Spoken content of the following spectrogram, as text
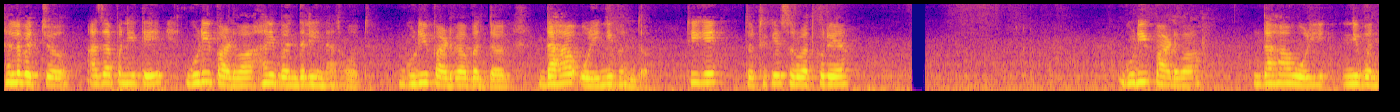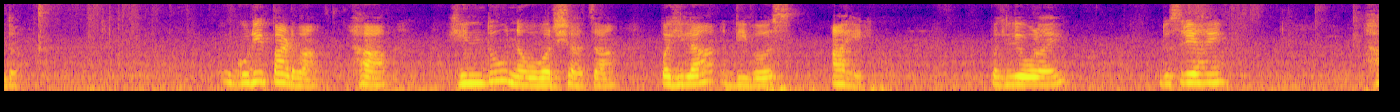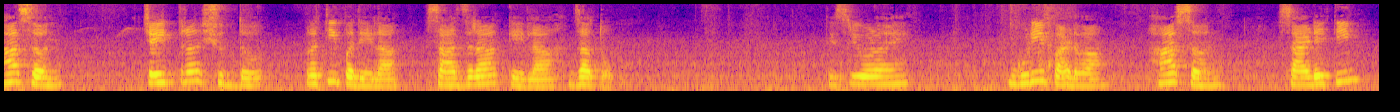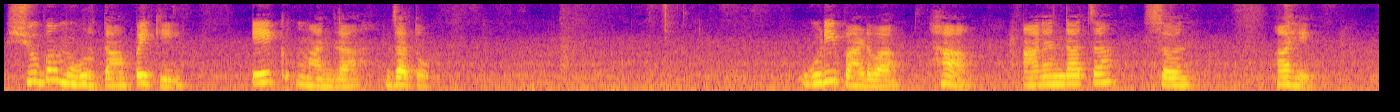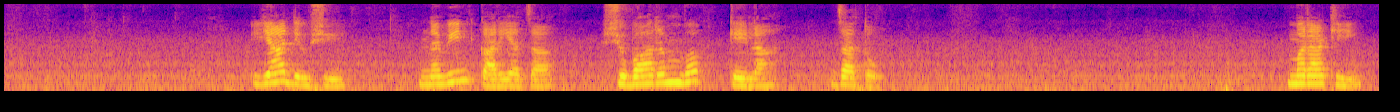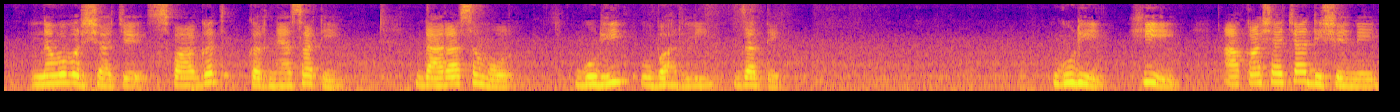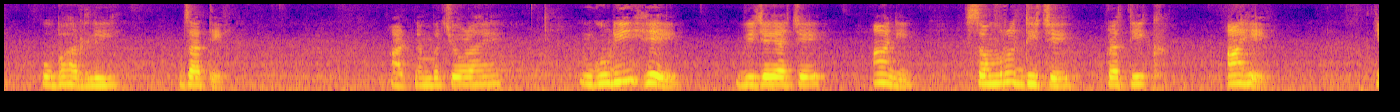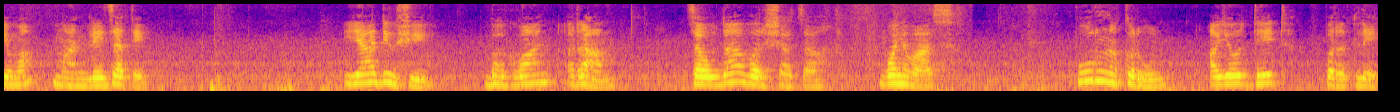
Hello बच्चो आज आपण इथे गुढीपाडवा आणि बंद लिहिणार आहोत. गुढीपाडव्याबद्दल दहा ओळी निबंध. ठीक आहे? तर ठीक आहे सुरुवात करूया. गुढीपाडवा दहा ओळी निबंध. गुढीपाडवा हा हिंदू नववर्षाचा पहिला दिवस आहे. पहिली ओळ आहे दुसरी आहे. हा सण चैत्र शुद्ध प्रतिपदेला साजरा केला जातो. तिसरी ओळ आहे गुढीपाडवा हा सण साडेतीन शुभ मुहूर्तांपैकी एक मानला जातो. गुढीपाडवा हा आनंदाचा सण आहे. या दिवशी नवीन कार्याचा शुभारंभ केला जातो. मराठी नववर्षाचे स्वागत करण्यासाठी दारासमोर गुढी उभारली जाते. गुढी ही आकाशाच्या दिशेने उभारली जाते. आठ नंबरची ओळ आहे. गुढी हे विजयाचे आणि समृद्धीचे प्रतीक आहे किंवा मानले जाते. या दिवशी भगवान राम चौदा वर्षाचा वनवास पूर्ण करून अयोध्येत परतले.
